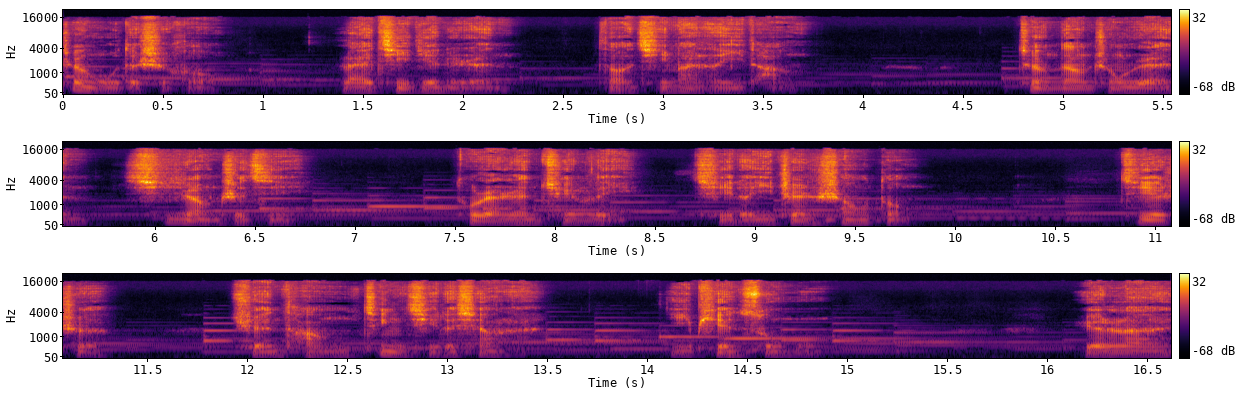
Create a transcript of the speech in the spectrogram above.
正午的时候，来祭奠的人早挤满了一堂。正当众人熙攘之际，突然人群里起了一阵骚动，接着。全堂静寂了下来，一片肃穆。原来，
